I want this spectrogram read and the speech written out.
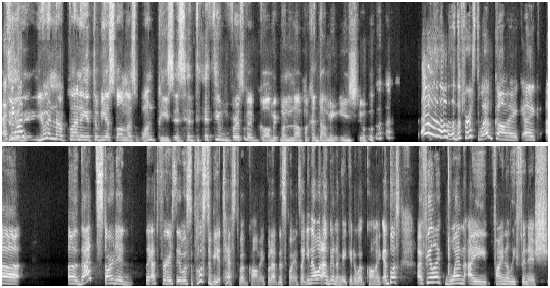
I, Dude, feel like you're not planning it to be as long as One Piece, is it? yung first webcomic mo, napakadaming issue. oh, the first webcomic, like, uh, uh, that started, like, at first, it was supposed to be a test webcomic, but at this point, it's like, you know what, I'm gonna make it a webcomic. And plus, I feel like when I finally finish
